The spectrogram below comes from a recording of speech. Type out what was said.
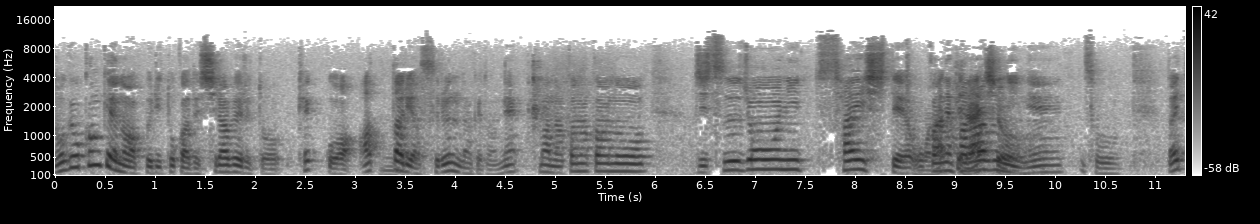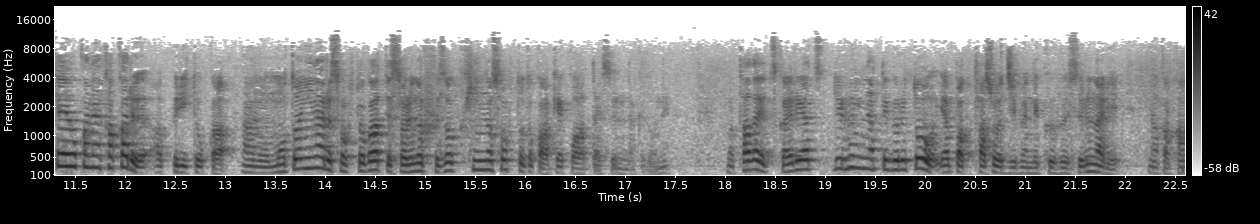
農業関係のアプリとかで調べると結構あったりはするんだけどね、まあ、なかなかあの実情に際してお金払わずにねそう大体お金かかるアプリとかあの元になるソフトがあってそれの付属品のソフトとかは結構あったりするんだけどね、まあ、ただで使えるやつっていう風になってくるとやっぱ多少自分で工夫するなりなんか考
